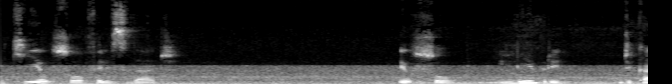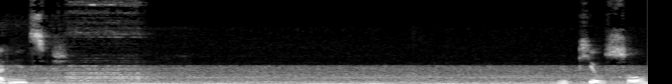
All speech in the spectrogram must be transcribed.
é que eu sou a felicidade. Eu sou livre de carências. E o que eu sou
